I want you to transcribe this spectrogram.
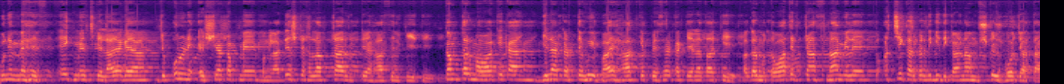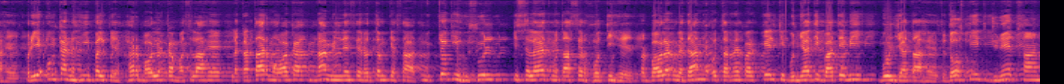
उन्हें महज एक मैच के लाया गया जब उन्होंने एशिया कप में बांग्लादेश के खिलाफ चार विकेटें हासिल की थी। कमतर मौके का गिला करते हुए बाएँ हाथ के पेसर का कहना था कि अगर मुतवातिर चांस ना मिले तो अच्छी कारकर्दगी दिखाना मुश्किल हो जाता है। और ये उनका नहीं, बल्कि हर बॉलर का मसला है। लगातार मौका न मिलने से रद्दम के साथ विकेटों की हसूल की सलाहियत मुतासर होती है और बॉलर मैदान में उतरने पर खेल की बुनियादी बातें भी भूल जाता है। तो दोस्त जुनेद खान,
